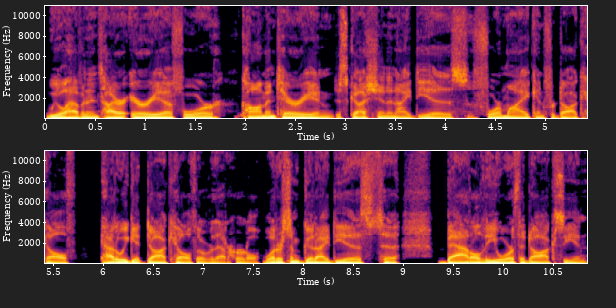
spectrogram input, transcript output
We will have an entire area for commentary and discussion and ideas for Mike and for Dock Health how do we get dock health over that hurdle? What are some good ideas to battle the orthodoxy and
